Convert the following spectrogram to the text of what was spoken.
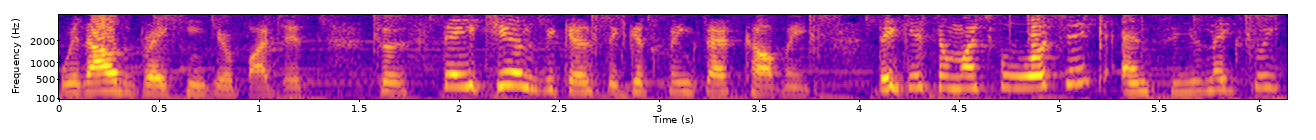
without breaking your budget. So stay tuned because the good things are coming. Thank you so much for watching and see you next week.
